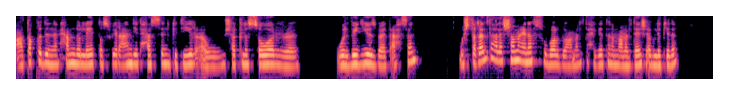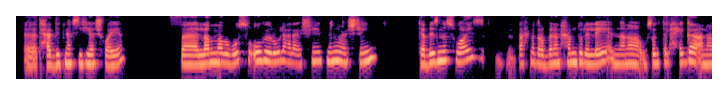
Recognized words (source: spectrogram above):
أعتقد إن الحمد لله التصوير عندي اتحسن كتير أو شكل الصور وال videos بقت أحسن. واشتغلت على الشمع نفسه برضو عملت حاجات أنا ما عملتهاش قبل كده. آه، اتحديت نفسي فيها شوية. فلما ببص overall على 2022 ك business wise بحمد ربنا الحمد لله إن أنا وصلت لحاجة أنا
